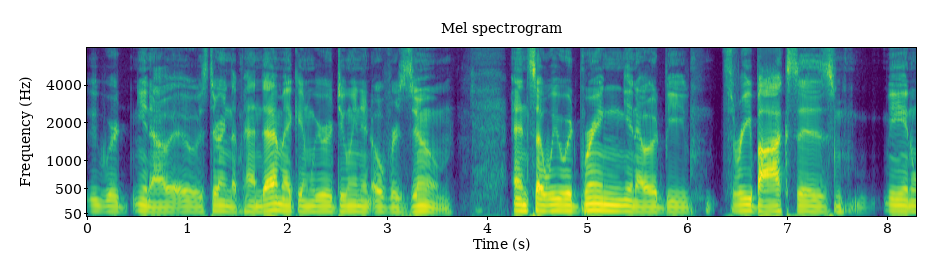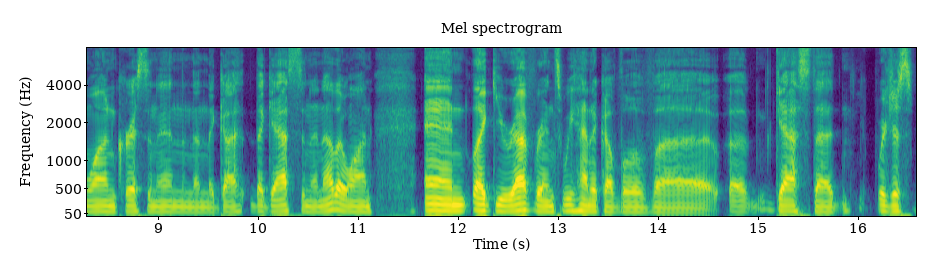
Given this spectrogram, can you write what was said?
we were, you know, it was during the pandemic, and we were doing it over Zoom, and so we would bring, you know, it would be three boxes, me in one, Chris in, and then the gu- the guests in another one, and like you referenced, we had a couple of uh, uh, guests that were just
